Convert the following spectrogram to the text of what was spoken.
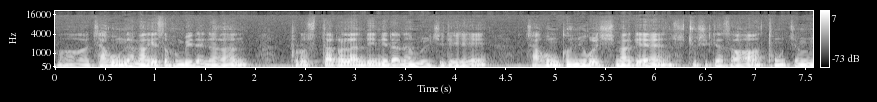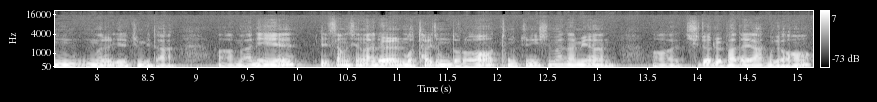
어, 자궁 내막에서 분비되는 프로스타글란딘이라는 물질이 자궁 근육을 심하게 수축시켜서 통증을 일으킵니다. 어, 만일 일상생활을 못할 정도로 통증이 심하다면 어, 치료를 받아야 하고요.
